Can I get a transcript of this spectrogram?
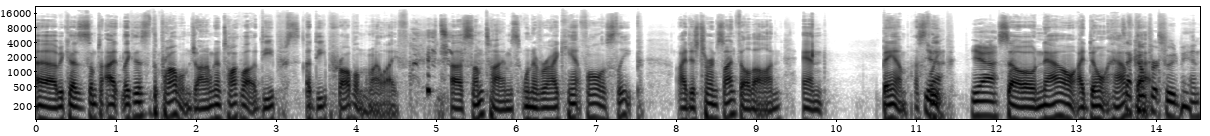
uh, because sometimes, like, this is the problem, John. I'm going to talk about a deep, a deep problem in my life. uh, sometimes, whenever I can't fall asleep, I just turn Seinfeld on and, bam, asleep. yeah, yeah. So now I don't have that that. comfort food, man.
